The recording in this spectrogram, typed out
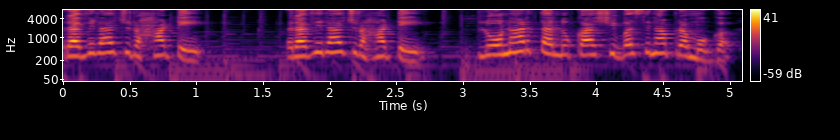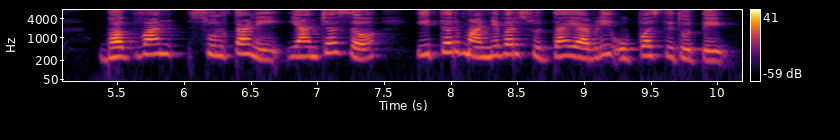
रविराज रहाटे रविराज रहाटे लोणार तालुका शिवसेना प्रमुख भगवान सुलताने यांच्यासह इतर मान्यवर सुद्धा यावेळी उपस्थित होते.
